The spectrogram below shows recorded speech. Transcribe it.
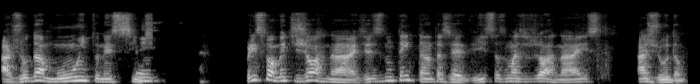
ajuda muito nesse sentido. Sim. Principalmente jornais. Eles não têm tantas revistas, mas os jornais ajudam.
